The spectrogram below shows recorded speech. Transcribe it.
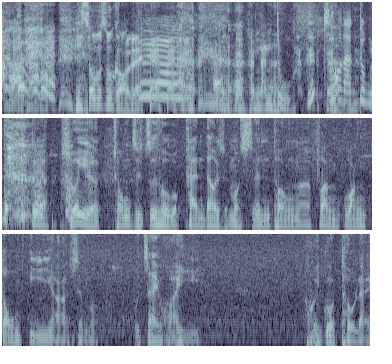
你说不出口的，对啊，很难度，超难度的。对呀，所以从此之后，我看到什么神通啊、放光动地呀什么，不再怀疑。回过头来，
